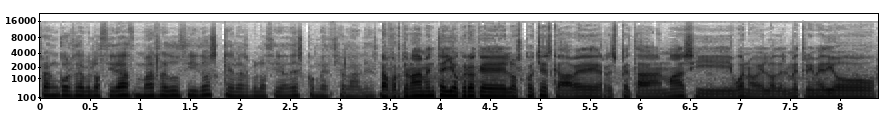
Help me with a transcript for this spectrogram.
rangos de velocidad más reducidos que las velocidades convencionales. Afortunadamente yo creo que los coches cada vez respetan más y bueno, lo del metro y medio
